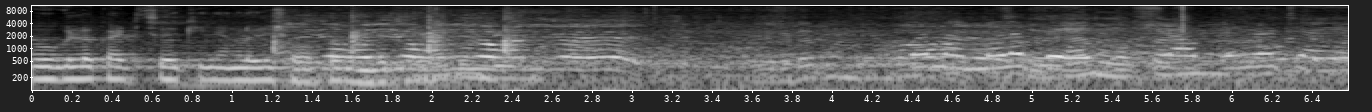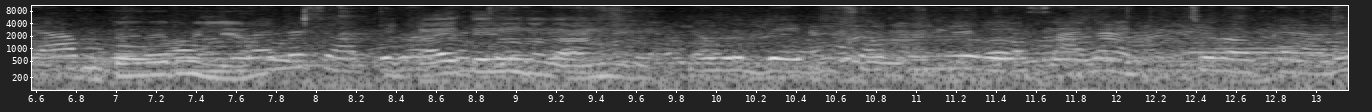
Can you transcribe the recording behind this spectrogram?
ഗൂഗിളൊക്കെ ഗൂഗിളിലൊക്കെ അടിച്ചു നോക്കി ഞങ്ങളൊരു ഷോപ്പ് കണ്ടിട്ടുണ്ട്. അപ്പൊ നാനൂറ്റി അമ്പത് ഷോപ്പിംഗ് ചെയ്യാൻ പോകുന്ന ഷോപ്പിംഗ് നമ്മൾ ബേബി ഷോപ്പിംഗിലുള്ള സാധനം അടിച്ചു നോക്കുകയാണ്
